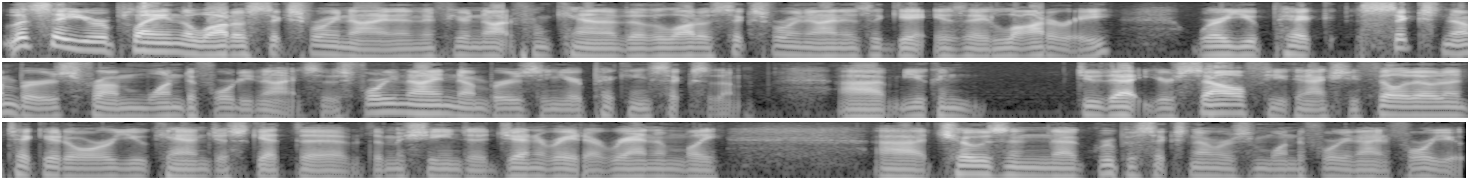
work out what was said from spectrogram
let's say you were playing the Lotto 649, and if you're not from Canada, the Lotto 649 is a is a lottery where you pick six numbers from 1 to 49. So there's 49 numbers, and you're picking six of them. Uh, you can do that yourself. You can actually fill it out on a ticket, or you can just get the the machine to generate a randomly uh, chosen uh, group of six numbers from 1 to 49 for you.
